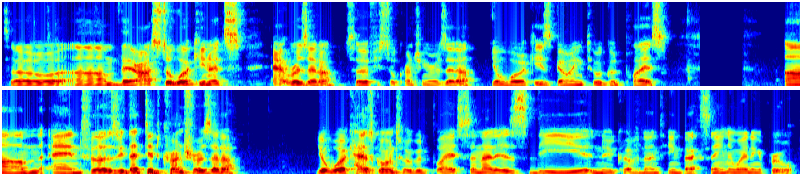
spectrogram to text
So um, there are still work units at Rosetta. So if you're still crunching Rosetta, your work is going to a good place. Um, and for those of you that did crunch Rosetta, your work has gone to a good place, and that is the new COVID 19 vaccine awaiting approval.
